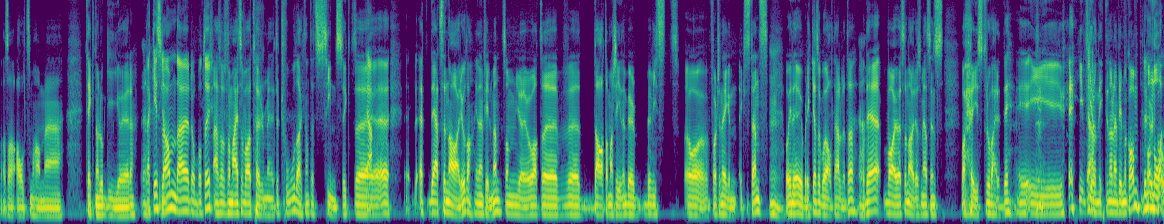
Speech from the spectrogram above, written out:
altså alt som har med teknologi å gjøre. Det er ikke islam, det er roboter. Altså for meg så var Terminator 2 da, et sinnssykt ja. et, Det er et scenario da, i den filmen som gjør jo at eh, datamaskiner blir bevisst og, for sin egen eksistens. Mm. Og i det øyeblikket så går alt til helvete. Ja. Og det var jo et scenario som jeg syns var høyst troverdig i, i, i 94 når den filmen kom. Og nå på-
